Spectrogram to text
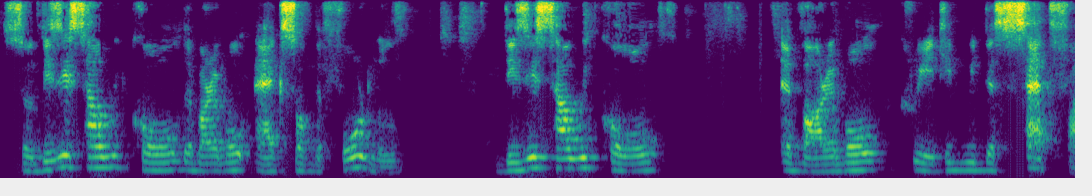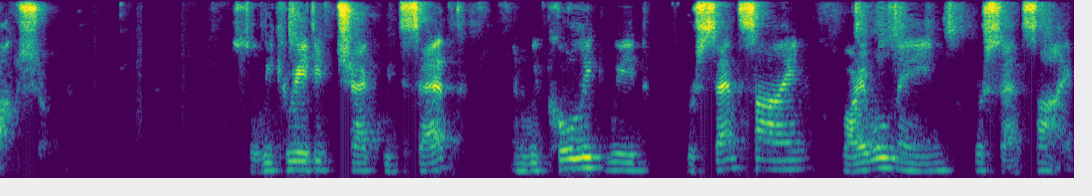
so this is how we call the variable x of the for loop this is how we call a variable created with the set function. So we created check with set and we call it with percent sign variable name percent sign.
